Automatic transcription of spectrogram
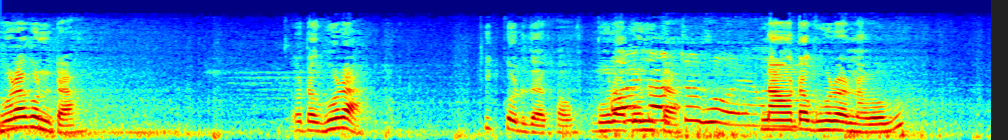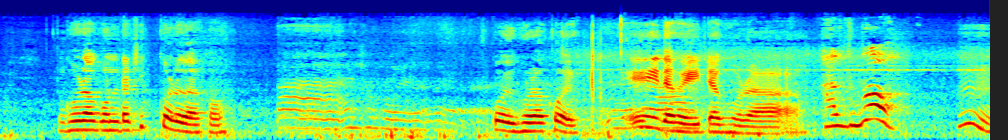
ঘোড়া কোনটা? ওটা ঘোড়া? ঠিক করে দেখাও। ঘোড়া কোনটা? না ওটা ঘোড়া না বাবু। ঘোড়া কোনটা? ঠিক করে দেখাও। কই ঘোড়া কই? এই দেখো এইটা ঘোড়া। হুম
